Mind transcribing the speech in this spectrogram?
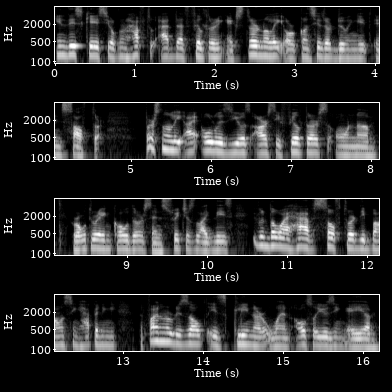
in this case, you're going to have to add that filtering externally or consider doing it in software. Personally, I always use RC filters on um, rotary encoders and switches like this. Even though I have software debouncing happening, the final result is cleaner when also using a um,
